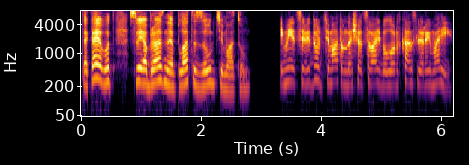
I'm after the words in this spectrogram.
Такая вот своеобразная плата за ультиматум. Имеется в виду ультиматум насчет свадьбы лорд-канцлера и Мари.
